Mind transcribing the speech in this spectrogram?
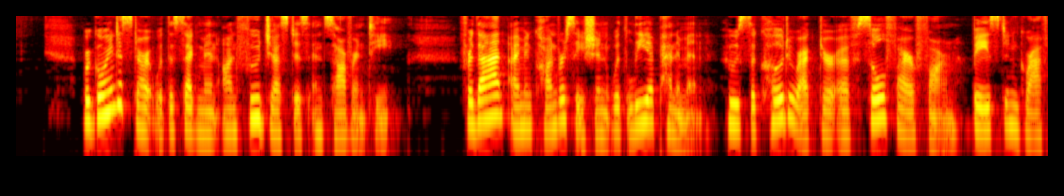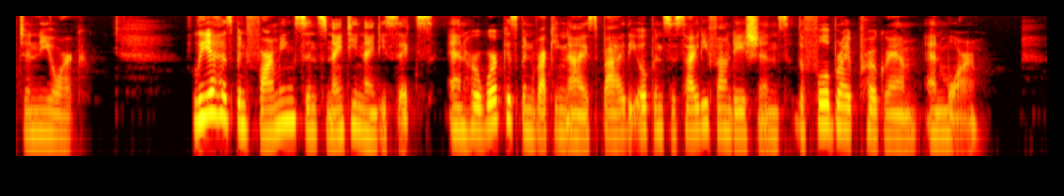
We're going to start with the segment on food justice and sovereignty. For that, I'm in conversation with Leah Penniman, who's the co director of Soulfire Farm, based in Grafton, New York. Leah has been farming since 1996, and her work has been recognized by the Open Society Foundations, the Fulbright Program, and more.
